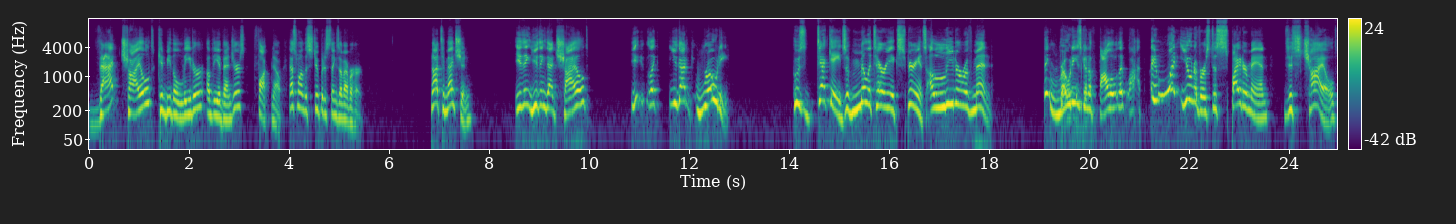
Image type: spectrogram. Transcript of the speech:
that child can be the leader of the Avengers? Fuck no. That's one of the stupidest things I've ever heard. Not to mention, you think you think that child, you, like you got Rhodey, who's decades of military experience, a leader of men. Think Rhodey's gonna follow? Like, in what universe does Spider-Man, this child,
